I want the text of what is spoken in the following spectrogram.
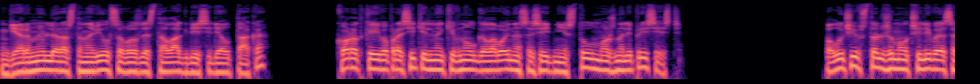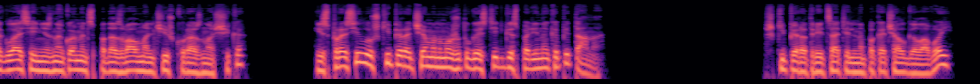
Герр Мюллер остановился возле стола, где сидел Тако, коротко и вопросительно кивнул головой на соседний стул, можно ли присесть. Получив столь же молчаливое согласие, незнакомец подозвал мальчишку-разносчика и спросил у шкипера, чем он может угостить господина капитана. Шкипер отрицательно покачал головой,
